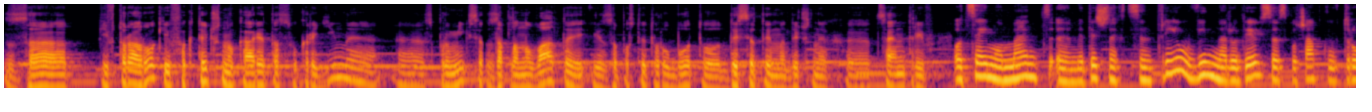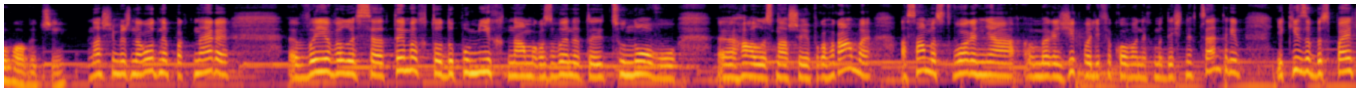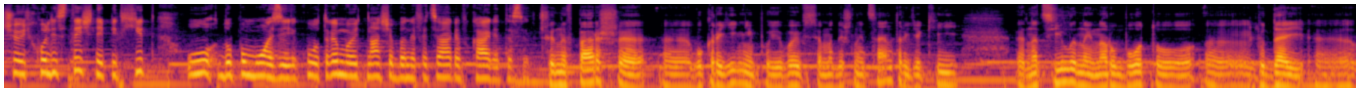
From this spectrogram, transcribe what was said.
За півтора роки фактично Карітас України е, спромігся запланувати і запустити роботу 10 медичних е, центрів Оцей момент е, медичних центрів він народився спочатку в Троговичі. Наші міжнародні партнери виявилися тими, хто допоміг нам розвинути цю нову е, галузь нашої програми, а саме створення мережі кваліфікованих медичних центрів, які забезпечують холістичний підхід у допомозі, яку отримують наші бенефіціари в Карітасі. Чи не вперше е, в Україні появився медичний центр, який е, націлений на роботу людей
